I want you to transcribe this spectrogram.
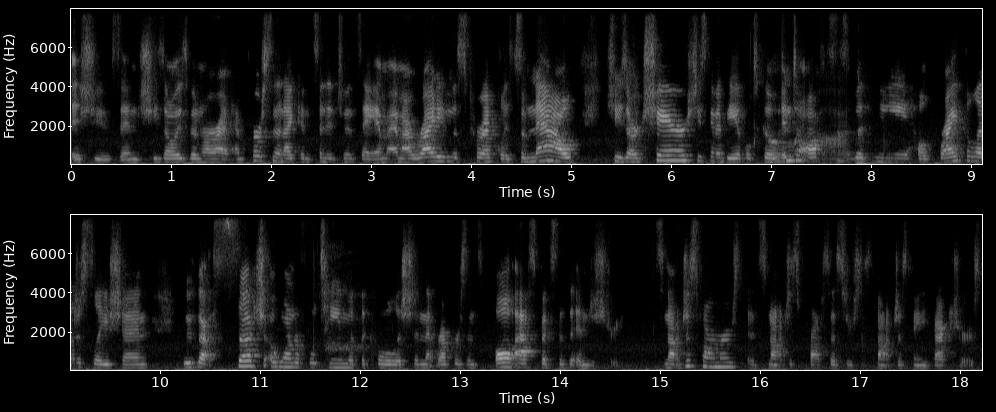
issues and she's always been my right hand person that i can send it to and say am, am i writing this correctly so now she's our chair she's going to be able to go oh into offices God. with me help write the legislation we've got such a wonderful team with the coalition that represents all aspects of the industry it's not just farmers, it's not just processors, it's not just manufacturers.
